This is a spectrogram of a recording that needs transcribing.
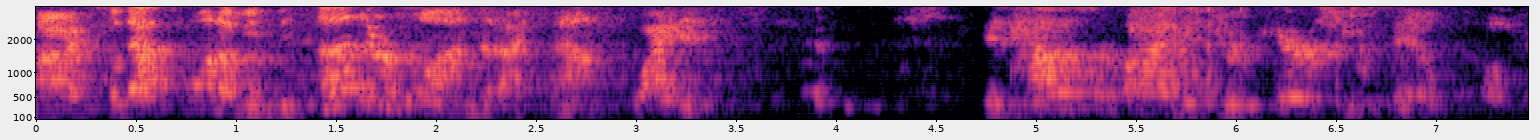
All right, so that's one of them. The other one that I found quite interesting is how to survive if your parachute fails to open.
